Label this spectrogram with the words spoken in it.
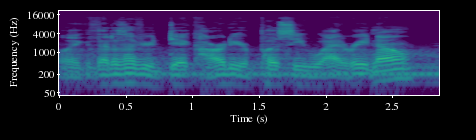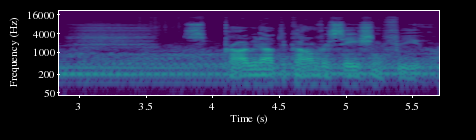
Like, if that doesn't have your dick hard or your pussy wet right now, it's probably not the conversation for you.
